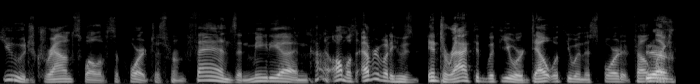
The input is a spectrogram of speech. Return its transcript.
huge groundswell of support, just from fans and media and kind of almost everybody who's interacted with you or dealt with you in the sport? It felt yeah. like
